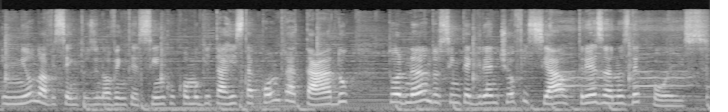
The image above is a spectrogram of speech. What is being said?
em 1995 como guitarrista contratado, tornando-se integrante oficial três anos depois.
